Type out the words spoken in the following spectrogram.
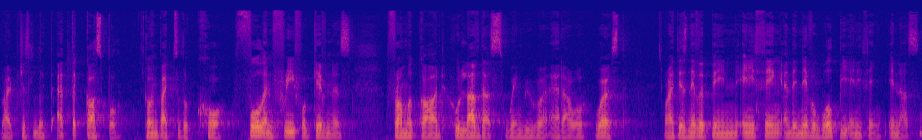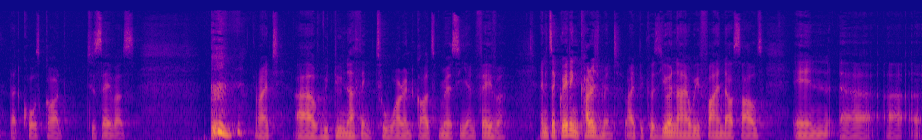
right? Just looked at the gospel, going back to the core, full and free forgiveness from a God who loved us when we were at our worst, right? There's never been anything, and there never will be anything in us that caused God to save us, right? Uh, we do nothing to warrant God's mercy and favor. And it's a great encouragement, right? Because you and I, we find ourselves in uh, a,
